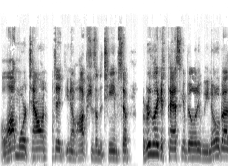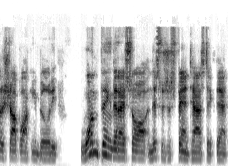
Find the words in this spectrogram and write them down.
a lot more talented, you know, options on the team. So I really like his passing ability. We know about his shot blocking ability. One thing that I saw, and this was just fantastic, that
